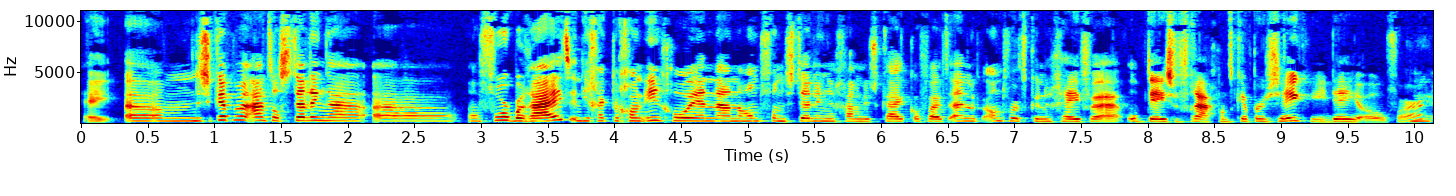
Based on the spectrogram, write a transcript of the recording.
Hey, um, dus ik heb een aantal stellingen uh, voorbereid. En die ga ik er gewoon ingooien. En aan de hand van de stellingen gaan we dus kijken of we uiteindelijk antwoord kunnen geven op deze vraag. Want ik heb er zeker ideeën over. Ja.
